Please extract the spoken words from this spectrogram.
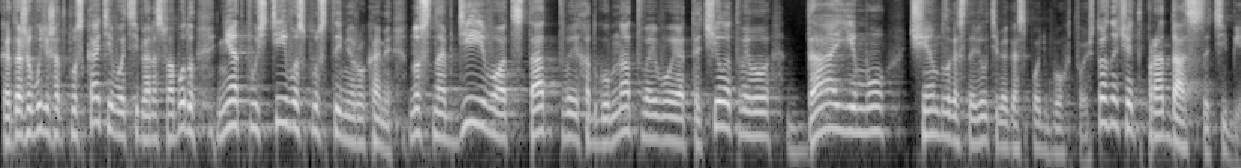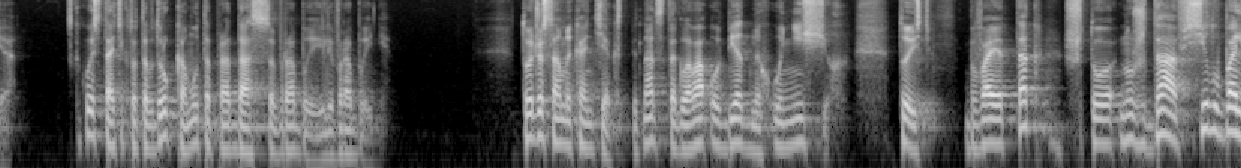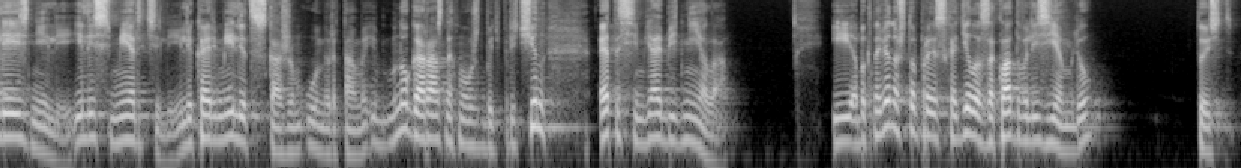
Когда же будешь отпускать его от тебя на свободу, не отпусти его с пустыми руками, но снабди его от стад твоих, от гумна твоего и от точила твоего, дай ему, чем благословил тебя Господь Бог твой. Что означает «продастся тебе»? С какой стати кто-то вдруг кому-то продастся в рабы или в рабыни? Тот же самый контекст, 15 глава о бедных, о нищих. То есть Бывает так, что нужда в силу болезни или, или смерти, или, или кормилец, скажем, умер там, и много разных может быть причин, эта семья обеднела. И обыкновенно что происходило? Закладывали землю, то есть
